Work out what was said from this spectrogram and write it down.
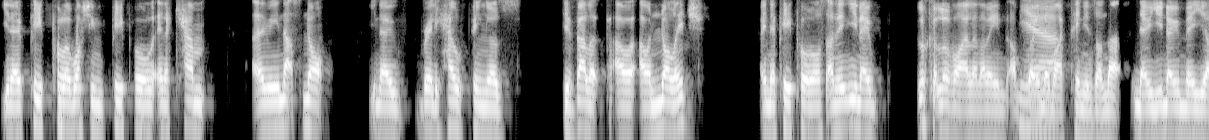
you know people are watching people in a camp. I mean that's not you know really helping us develop our our knowledge. You know people also i mean you know look at love island i mean i'm sorry you know my opinions on that. No you know me i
